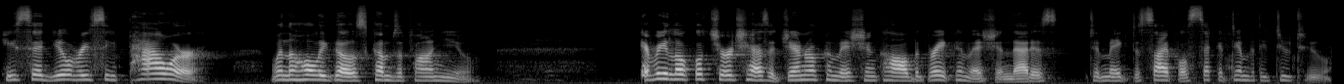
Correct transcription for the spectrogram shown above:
He said, You'll receive power when the Holy Ghost comes upon you. Every local church has a general commission called the Great Commission, that is to make disciples, 2 Timothy 2 2.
